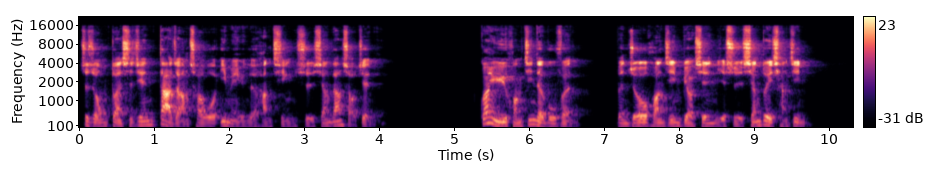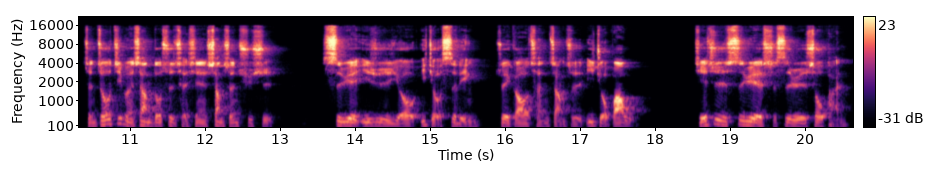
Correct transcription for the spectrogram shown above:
这种短时间大涨超过一美元的行情是相当少见的。关于黄金的部分，本周黄金表现也是相对强劲，整周基本上都是呈现上升趋势。四月一日由一九四零最高曾涨至一九八五，截至四月十四日收盘。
